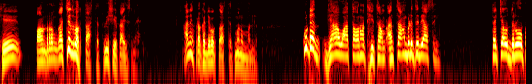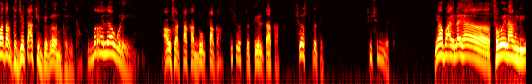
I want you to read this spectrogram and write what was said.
हे पांडुरंगाचेच भक्त असतात विषय काहीच नाही. अनेक प्रकारचे भक्त असतात म्हणून म्हणलं. कुठं ज्या वातावरणात ही चांब आणि चांबडीचं बी असं आहे त्याच्यावर द्रव पदार्थ जे टाकीन ते ग्रहण करीत हो. बघायला अवघड आहे. औषध टाका दूध टाका ते स्वस्त तेल टाका स्वस्त ते. शिक्षण घेत. या बाईला ह्या सवय लागली.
